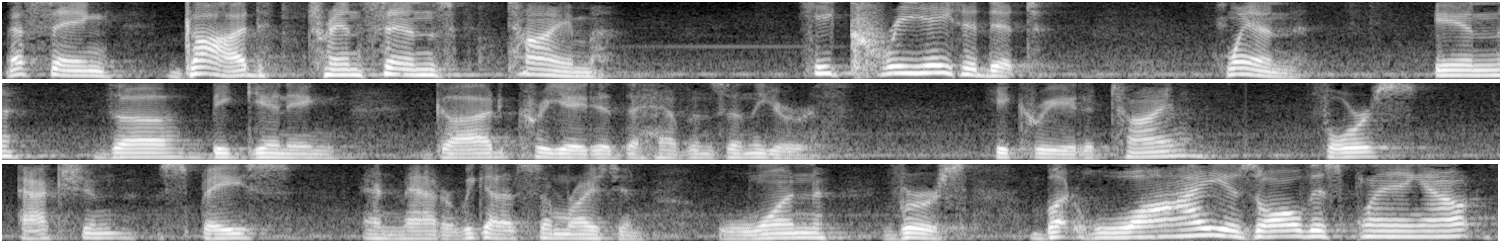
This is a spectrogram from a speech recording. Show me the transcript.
That's saying God transcends time. He created it. When? In the beginning, God created the heavens and the earth. He created time, force, action, space, and matter. We got it summarized in one verse. But why is all this playing out?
